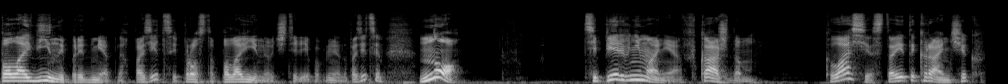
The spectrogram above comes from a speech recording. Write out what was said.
половины предметных позиций, просто половины учителей по предметным позициям. Но, теперь внимание, в каждом классе стоит экранчик,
